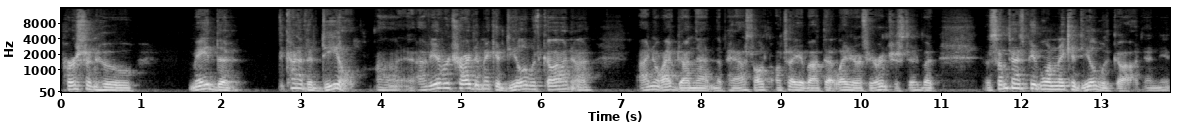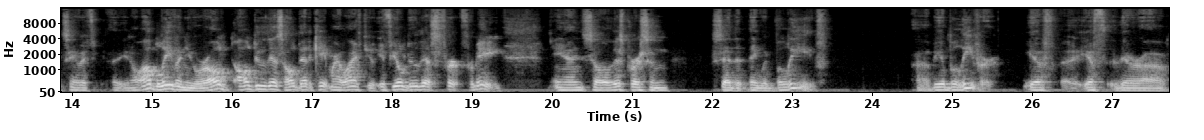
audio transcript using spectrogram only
person who made the, the kind of the deal. Uh, have you ever tried to make a deal with God? I know I've done that in the past. I'll, I'll tell you about that later if you're interested. But sometimes people want to make a deal with God and say, if you know, I'll believe in you, or I'll I'll do this, I'll dedicate my life to you if you'll do this for for me. And so this person said that they would believe, uh, be a believer if uh, if their uh,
